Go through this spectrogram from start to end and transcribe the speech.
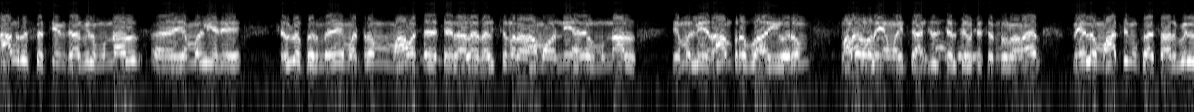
காங்கிரஸ் கட்சியின் சார்பில் முன்னாள் எம்எல்ஏ செல்வ பெருந்தகை மற்றும் மாவட்ட செயலாளர் ரவிச்சந்திர ராமவண்ணி அதே முன்னாள் எம்எல்ஏ ராம் பிரபு ஆகியோரும் மலர் வளையம் வைத்து அஞ்சலி செலுத்திவிட்டு சென்றுள்ளனர். மேலும் அதிமுக சார்பில்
